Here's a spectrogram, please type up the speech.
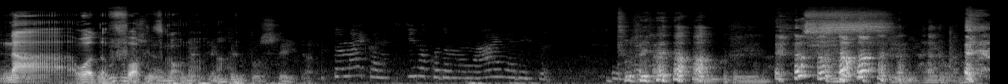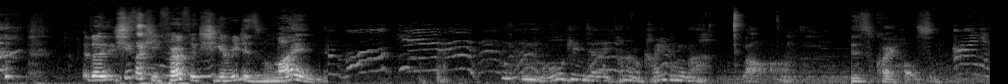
Nah, what the fuck is going on? 転?々としていたずっと前から父の子供のアーニャです。そんなこと言うな No, She's actually perfect. She can read his mind. 冒険じゃないただの買い物だ Oh, this is quite wholesome. アーニャ、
